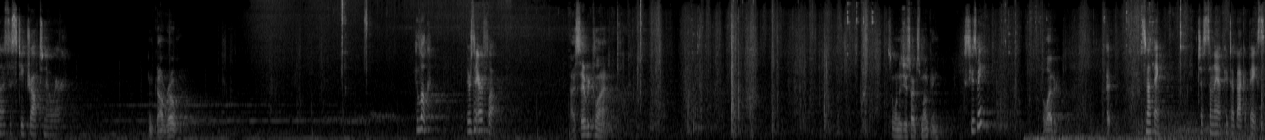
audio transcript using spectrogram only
Well, that's a steep drop to nowhere. We've got rope. Hey, look. There's an airflow. I say we climb. So when did you start smoking? Excuse me? The lighter. Uh, it's nothing. Just something I picked up back at base.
